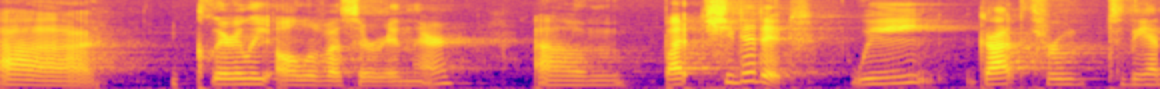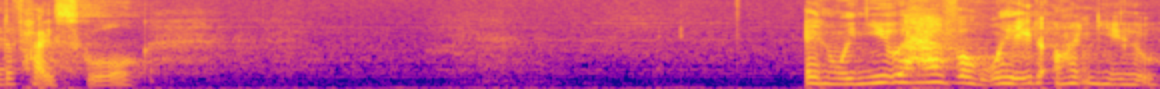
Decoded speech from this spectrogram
Uh, clearly, all of us are in there. Um, but she did it. We got through to the end of high school. And when you have a weight on you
